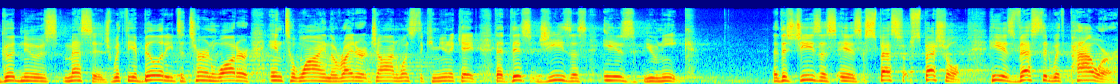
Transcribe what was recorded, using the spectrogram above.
good news message. With the ability to turn water into wine, the writer John wants to communicate that this Jesus is unique that this Jesus is spe- special. He is vested with power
